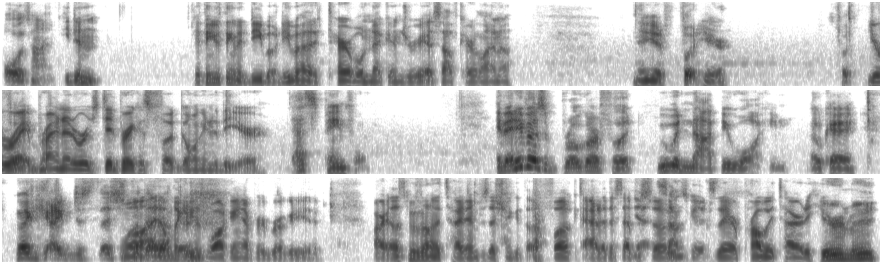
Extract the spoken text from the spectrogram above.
all the time. He didn't. I think you're thinking of Deebo. Deebo had a terrible neck injury at South Carolina. Then he had a foot here. Foot. You're foot. right. Bryan Edwards did break his foot going into the year. That's painful. If any of us broke our foot, we would not be walking. Okay, like I just. Just Well, I don't think he was walking after he broke it either. All right, let's move on to the tight end position and get the fuck out of this episode. sounds good. Because they are probably tired of hearing me.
